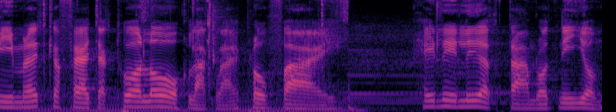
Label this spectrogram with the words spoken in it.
มีเมล็ดกาแฟจากทั่วโลกหลากหลายโปรไฟล์ ให้เลือกตามรสนิยม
